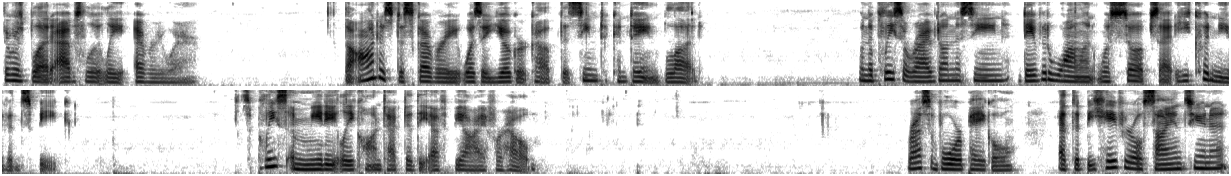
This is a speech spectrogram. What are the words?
There was blood absolutely everywhere. The oddest discovery was a yogurt cup that seemed to contain blood. When the police arrived on the scene, David Wallin was so upset he couldn't even speak. So police immediately contacted the FBI for help. Russ Vorpagel at the Behavioral Science Unit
